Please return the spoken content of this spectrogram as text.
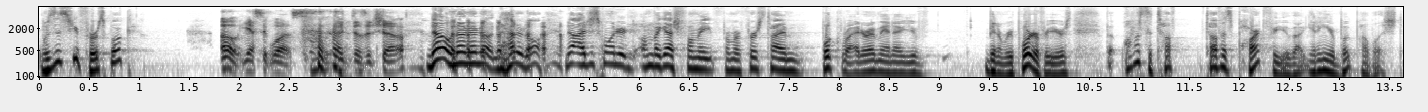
Was this your first book? Oh, yes, it was. Does it show? No, no, no, no, not at all. No, I just wondered. Oh my gosh, from a from a first time book writer. I mean, I know you've been a reporter for years, but what was the tough toughest part for you about getting your book published?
